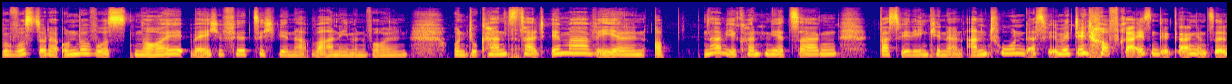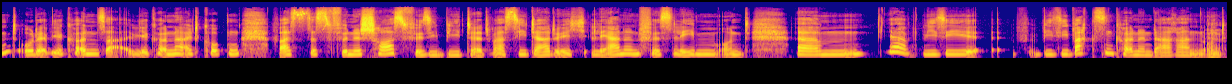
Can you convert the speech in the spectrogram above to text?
bewusst oder unbewusst neu, welche 40 wir wahrnehmen wollen. Und du kannst ja. halt immer wählen, ob na, wir könnten jetzt sagen, was wir den Kindern antun, dass wir mit denen auf Reisen gegangen sind. Oder wir können, wir können halt gucken, was das für eine Chance für sie bietet, was sie dadurch lernen fürs Leben und ähm, ja, wie sie, wie sie wachsen können daran. Ja. Und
